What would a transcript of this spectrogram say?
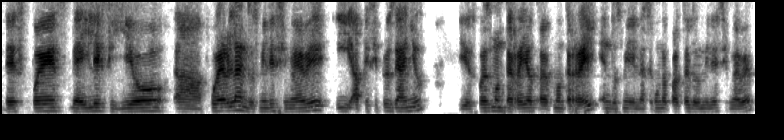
después de ahí le siguió a Puebla en 2019 y a principios de año, y después Monterrey, otra vez Monterrey en, 2000, en la segunda parte del 2019.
